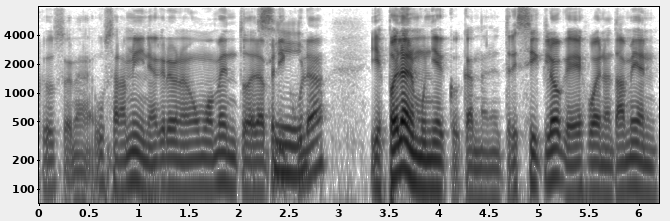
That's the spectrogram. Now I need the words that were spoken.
que usa la, usa la mina, creo, en algún momento de la Sí. película. Y después la del muñeco que anda en el triciclo, que es, bueno, también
